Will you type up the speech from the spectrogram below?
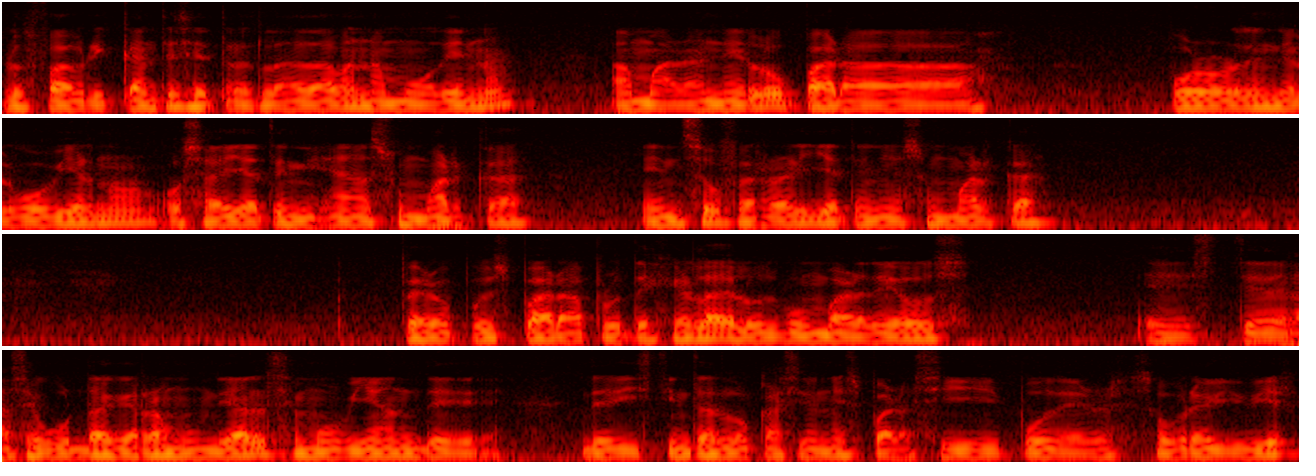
los fabricantes se trasladaban a Modena, a Maranello para por orden del gobierno, o sea, ya tenía su marca Enzo Ferrari ya tenía su marca pero pues para protegerla de los bombardeos este de la Segunda Guerra Mundial se movían de de distintas locaciones para así poder sobrevivir,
